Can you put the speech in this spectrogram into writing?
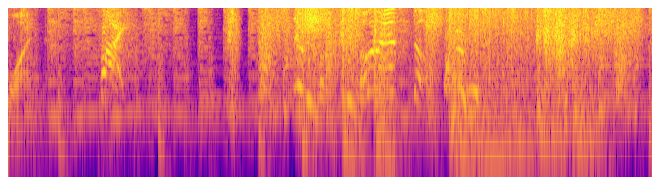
one. Fight! オ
